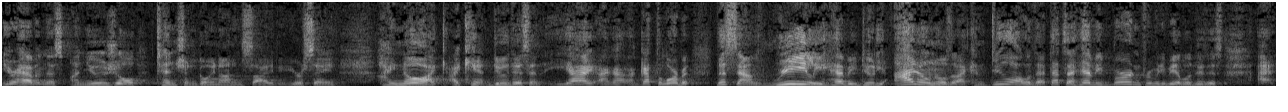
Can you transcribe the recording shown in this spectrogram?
you're having this unusual tension going on inside of you. You're saying, I know I, I can't do this, and yeah, I, I, got, I got the Lord, but this sounds really heavy duty. I don't know that I can do all of that. That's a heavy burden for me to be able to do this. I,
